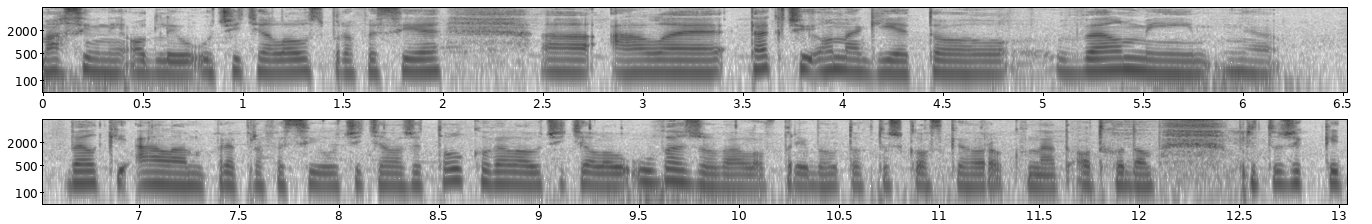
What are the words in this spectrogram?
masívny odliv učiteľov z profesie, ale tak či onak je to veľmi veľký alarm pre profesiu učiteľa, že toľko veľa učiteľov uvažovalo v priebehu tohto školského roku nad odchodom. Pretože keď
